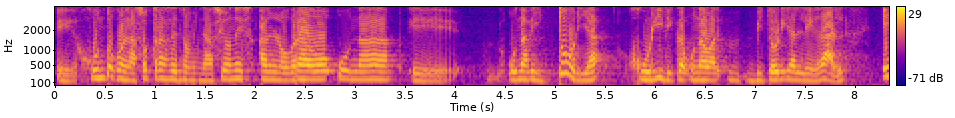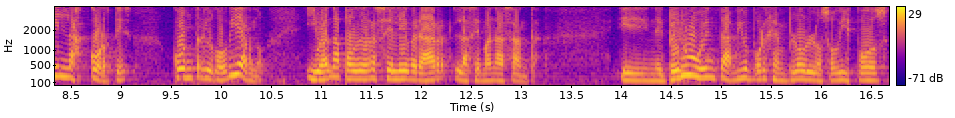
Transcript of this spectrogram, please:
eh, junto con las otras denominaciones han logrado una eh, una victoria jurídica, una victoria legal en las cortes contra el gobierno y van a poder celebrar la Semana Santa. En el Perú, en cambio, por ejemplo, los obispos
